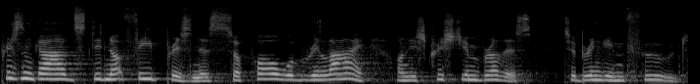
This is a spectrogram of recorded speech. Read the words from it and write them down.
Prison guards did not feed prisoners, so Paul would rely on his Christian brothers to bring him food.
